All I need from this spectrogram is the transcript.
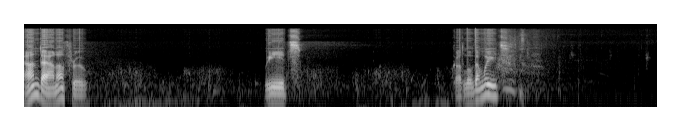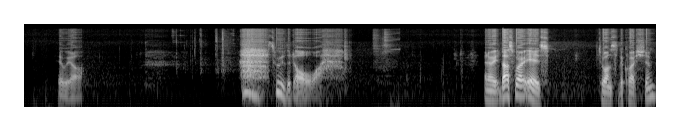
And down and through. Weeds. Gotta love them weeds. Here we are. through the door. Anyway, that's where it is, to answer the question.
